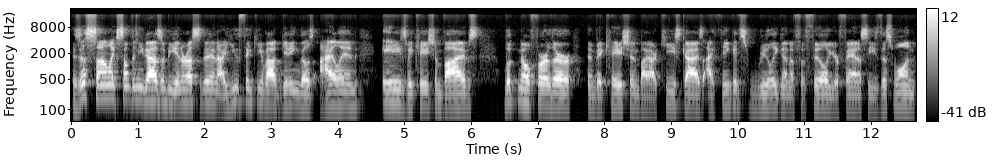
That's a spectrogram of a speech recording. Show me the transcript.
Does this sound like something you guys would be interested in? Are you thinking about getting those island 80s vacation vibes, look no further than Vacation by Arquiste, guys. I think it's really going to fulfill your fantasies. This one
